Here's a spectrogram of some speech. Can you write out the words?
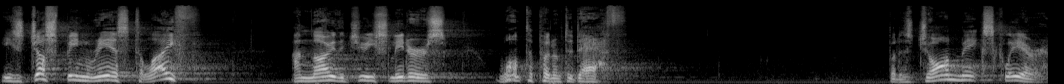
He's just been raised to life, and now the Jewish leaders want to put him to death. But as John makes clear,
